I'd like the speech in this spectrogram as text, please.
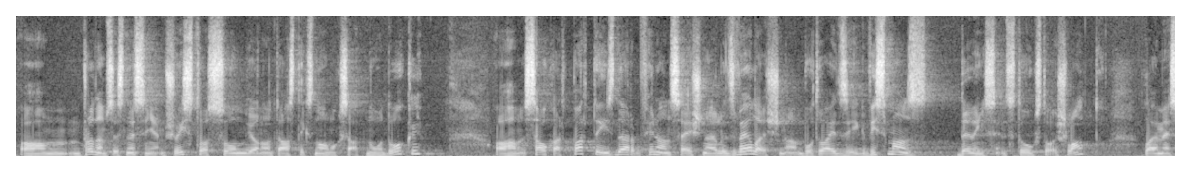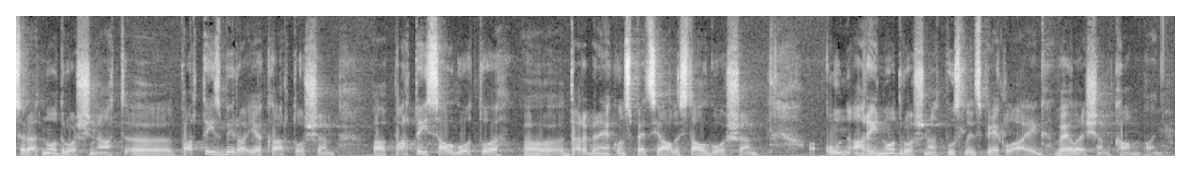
Um, protams, es nesaņemšu visu to summu, jo no tās tiks nomaksāti nodokļi. Um, savukārt partijas darba finansēšanai līdz vēlēšanām būtu vajadzīgi vismaz 900 tūkstoši latu lai mēs varētu nodrošināt uh, partijas biroja iekārtošanu, uh, partijas algoto uh, darbinieku un speciālistu algošanu un arī nodrošināt puslīdz pieklājīgu vēlēšanu kampaņu.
